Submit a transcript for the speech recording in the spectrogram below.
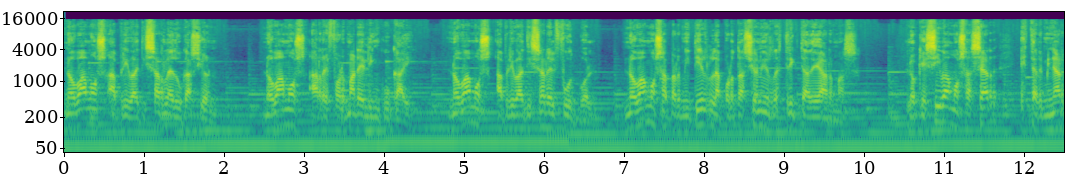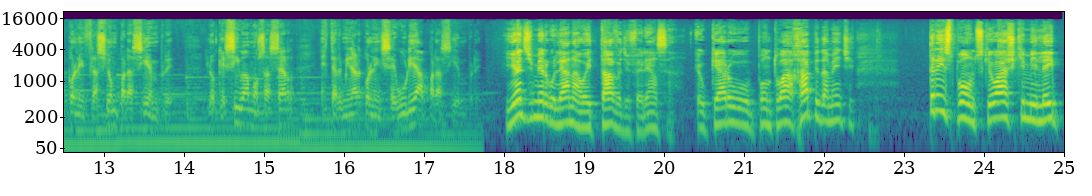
não vamos a privatizar a educação, não vamos a reformar o INCUCAI, não vamos a privatizar o futebol, não vamos a permitir a aportação irrestricta de armas. Lo que sí vamos a hacer es terminar con la inflación para siempre. Lo que sí vamos a hacer es terminar con la inseguridad para siempre. E antes de mergulhar na oitava diferença, eu quero pontuar rapidamente três pontos que eu acho que Milley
